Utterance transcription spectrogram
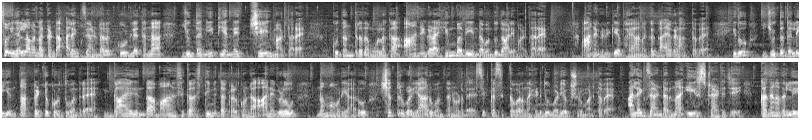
ಸೊ ಇದೆಲ್ಲವನ್ನ ಕಂಡ ಅಲೆಕ್ಸಾಂಡರ್ ಕೂಡಲೇ ತನ್ನ ಯುದ್ಧ ನೀತಿಯನ್ನೇ ಚೇಂಜ್ ಮಾಡ್ತಾರೆ. ಕುತಂತ್ರದ ಮೂಲಕ ಆನೆಗಳ ಹಿಂಬದಿಯಿಂದ ಬಂದು ದಾಳಿ ಮಾಡ್ತಾರೆ. ಆನೆಗಳಿಗೆ ಭಯಾನಕ ಗಾಯಗಳಾಗ್ತವೆ. ಇದು ಯುದ್ಧದಲ್ಲಿ ಎಂಥ ಪೆಟ್ಟು ಕೊಡ್ತು ಅಂದರೆ ಗಾಯದಿಂದ ಮಾನಸಿಕ ಸ್ಥಿಮಿತ ಕಳ್ಕೊಂಡ ಆನೆಗಳು ನಮ್ಮವರು ಯಾರು, ಶತ್ರುಗಳು ಯಾರು ಅಂತ ನೋಡದೆ ಸಿಕ್ಕ ಸಿಕ್ಕವರನ್ನ ಹಿಡಿದು ಬಡಿಯೋಕೆ ಶುರು ಮಾಡ್ತವೆ. ಅಲೆಕ್ಸಾಂಡರ್ನ ಈ ಸ್ಟ್ರಾಟಜಿ ಕದನದಲ್ಲಿ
